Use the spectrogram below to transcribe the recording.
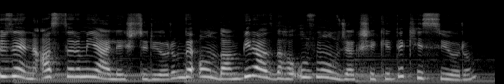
Üzerine astarımı yerleştiriyorum ve ondan biraz daha uzun olacak şekilde kesiyorum.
